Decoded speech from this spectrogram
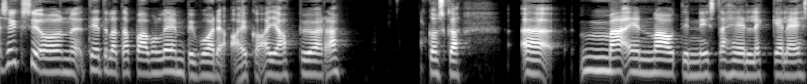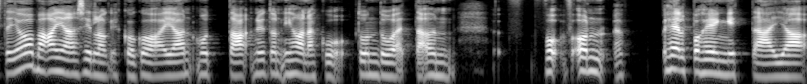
syksy on tietyllä tapaa mun lempivuoden aika ajaa pyörää, koska äh, mä en nauti niistä hellekeleistä. Joo, mä ajan silloinkin koko ajan, mutta nyt on ihana, kun tuntuu, että on, on helppo hengittää ja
